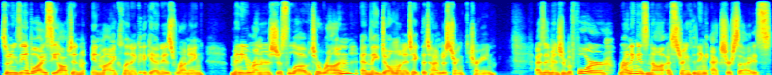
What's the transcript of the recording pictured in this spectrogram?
So, an example I see often in my clinic, again, is running. Many runners just love to run and they don't want to take the time to strength train. As I mentioned before, running is not a strengthening exercise.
